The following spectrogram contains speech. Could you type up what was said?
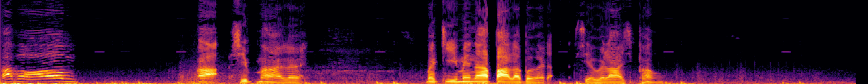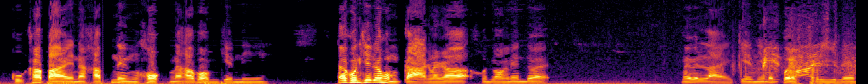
ครับผมอะชิปหายเลย เมื่อกี้ไม่น่าปาระเบิดอะเสียเวลาชิปผังกูเข้าไปนะครับหนึ่งหกนะครับผมเกมนี้ ถ้าคุณคิดว่าผมกากแล้วก็ คุณลองเล่นด้วย ไม่เป็นไร เกมนี้มันเปิดฟรีเล่น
